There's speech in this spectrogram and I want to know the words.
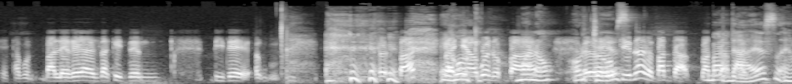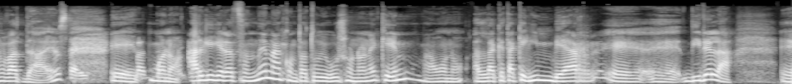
Eta, bueno, ba, legea ez dakit den bide bat, baina, Egok- bueno, ba, bueno, hortxe ez. egokiena edo bat da. Bat da, bai. ez? Bat da, ez? Bai, bat da, bueno, bai. argi geratzen dena, kontatu diguzun honekin, ba, bueno, aldaketak egin behar e, e, direla, e,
